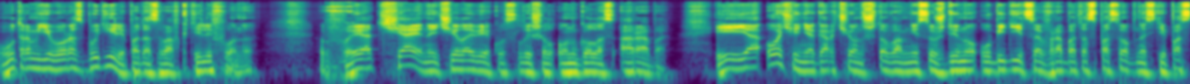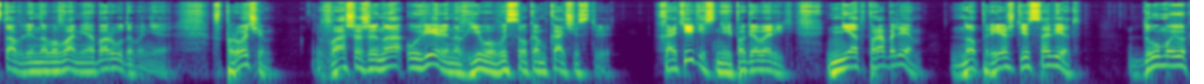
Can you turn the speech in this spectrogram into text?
Утром его разбудили, подозвав к телефону. «Вы отчаянный человек», — услышал он голос араба. «И я очень огорчен, что вам не суждено убедиться в работоспособности поставленного вами оборудования. Впрочем, Ваша жена уверена в его высоком качестве. Хотите с ней поговорить? Нет проблем. Но прежде совет. Думаю,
